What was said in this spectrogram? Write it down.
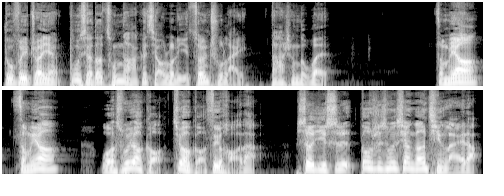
杜飞转眼不晓得从哪个角落里钻出来，大声的问：“怎么样？怎么样？我说要搞就要搞最好的，设计师都是从香港请来的。”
